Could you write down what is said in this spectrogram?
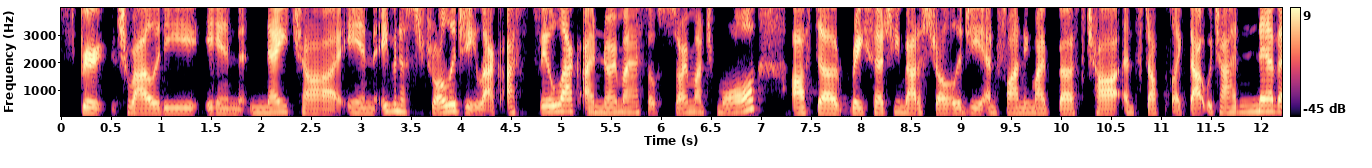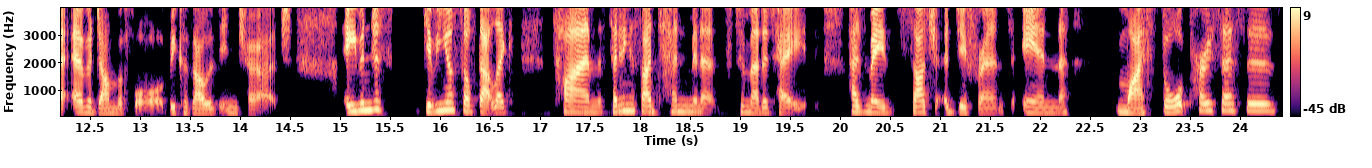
spirituality in nature in even astrology. Like i feel like i know myself so much more after researching about astrology and finding my birth chart and stuff like that which i had never ever done before because i was in church. Even just giving yourself that like time setting aside 10 minutes to meditate has made such a difference in my thought processes,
